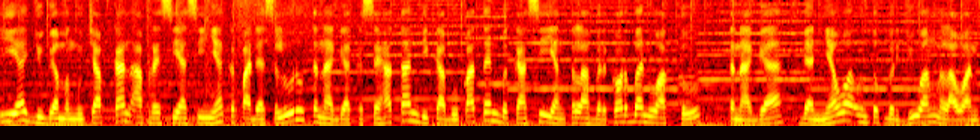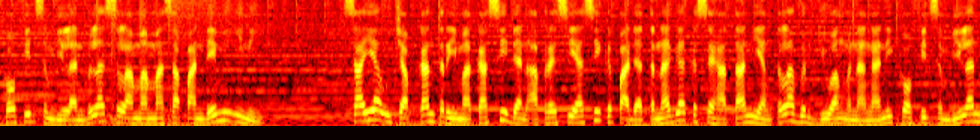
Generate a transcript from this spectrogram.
ia juga mengucapkan apresiasinya kepada seluruh tenaga kesehatan di Kabupaten Bekasi yang telah berkorban waktu, tenaga, dan nyawa untuk berjuang melawan COVID-19 selama masa pandemi ini. Saya ucapkan terima kasih dan apresiasi kepada tenaga kesehatan yang telah berjuang menangani COVID-19.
